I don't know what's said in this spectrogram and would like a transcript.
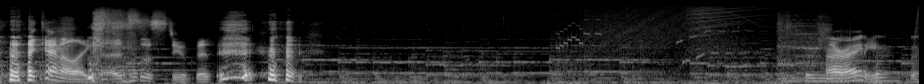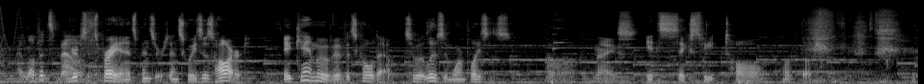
too I kind of like that. It's so stupid. Alrighty. I love its It grips mouth. its prey in its pincers and squeezes hard. It can't move if it's cold out, so it lives in warm places. Aw. Nice. It's six feet tall. What the?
